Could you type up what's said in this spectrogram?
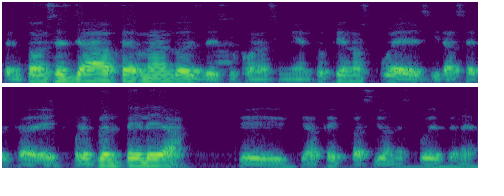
Entonces ya Fernando, desde su conocimiento, ¿qué nos puede decir acerca de ello? Por ejemplo, el PLA, ¿qué, afectaciones puede tener?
